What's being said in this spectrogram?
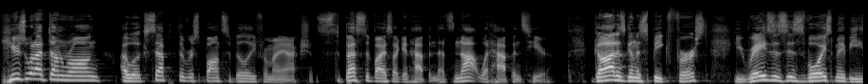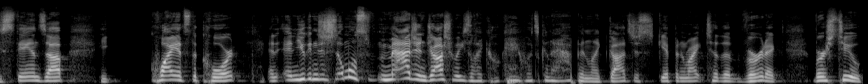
here's what I've done wrong. I will accept the responsibility for my actions. It's the best advice I can happen. That's not what happens here. God is going to speak first. He raises his voice. Maybe he stands up. He quiets the court. And, and you can just almost imagine Joshua, he's like, okay, what's going to happen? Like God's just skipping right to the verdict. Verse 2.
